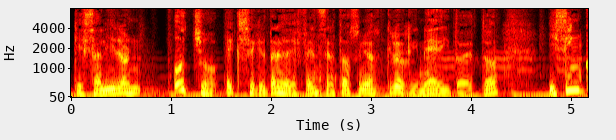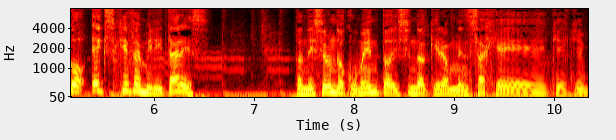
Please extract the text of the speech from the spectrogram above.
que salieron ocho ex secretarios de defensa en Estados Unidos, creo que inédito esto, y cinco ex jefes militares, donde hicieron un documento diciendo que era un mensaje que, que-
